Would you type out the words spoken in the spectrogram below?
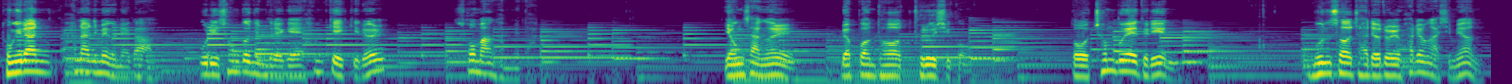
동일한 하나님의 은혜가 우리 성도님들에게 함께 있기를 소망합니다. 영상을 몇 번 더 들으시고 또 첨부해 드린 문서 자료를 활용하시면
